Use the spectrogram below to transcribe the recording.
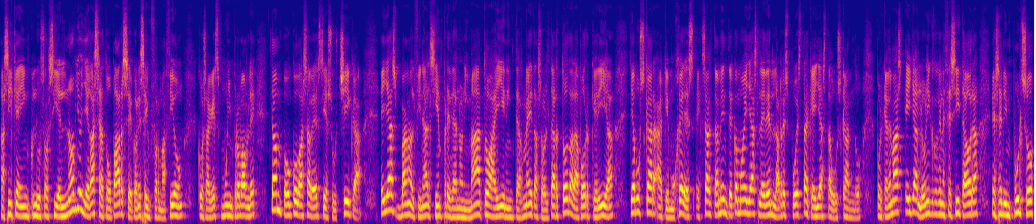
Así que incluso si el novio llegase a toparse con esa información, cosa que es muy improbable, tampoco va a saber si es su chica. Ellas van al final siempre de anonimato ahí en internet a soltar toda la porquería y a buscar a que mujeres exactamente como ellas le den la respuesta que ella está buscando. Porque además ella lo único que necesita ahora es el impulso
